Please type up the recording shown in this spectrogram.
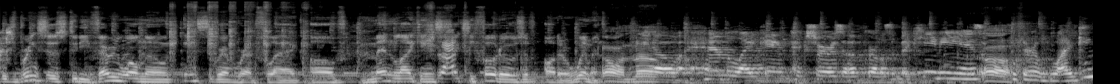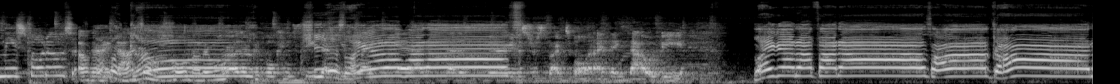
Which brings us to the very well known Instagram red flag of men liking sexy photos of other women. Oh no. You know, him liking pictures of girls in bikinis. Oh. If they're liking these photos, okay, Oh my that's a whole nother one. Where other people can see She that is he's like, "Oh, it. what That is very disrespectful, and I think that would be Like it photos, oh God.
